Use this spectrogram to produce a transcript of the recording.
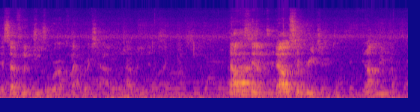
Except for the Juice WRLD collaboration album, which I really didn't like. That was uh, him. That was him reaching. You know what I mean?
